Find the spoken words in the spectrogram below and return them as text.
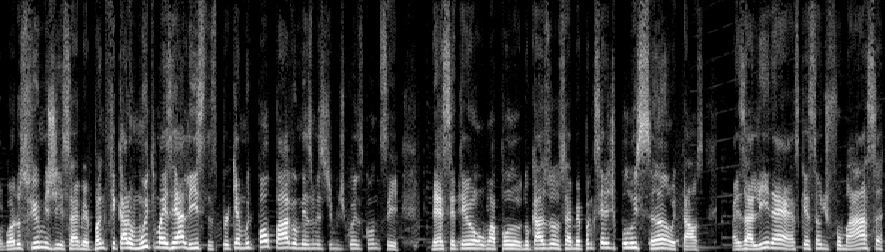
agora os filmes de Cyberpunk ficaram muito mais realistas, porque é muito palpável mesmo esse tipo de coisa acontecer. Né, você tem uma, no caso do Cyberpunk seria de poluição e tal, mas ali, né, as questão de fumaça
